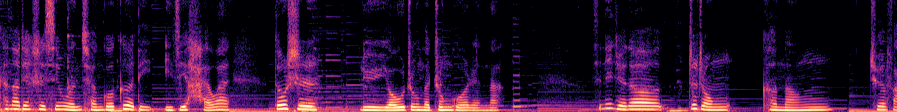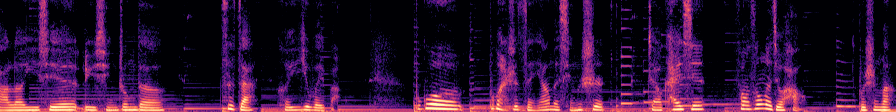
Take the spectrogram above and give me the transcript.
看到电视新闻，全国各地以及海外，都是旅游中的中国人呐。今天觉得这种可能缺乏了一些旅行中的自在和意味吧。不过不管是怎样的形式，只要开心、放松了就好，不是吗？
